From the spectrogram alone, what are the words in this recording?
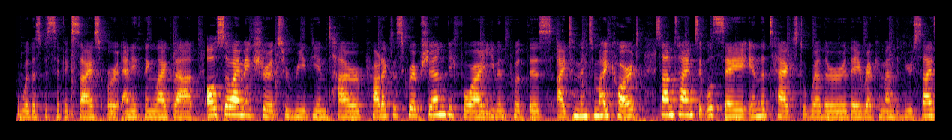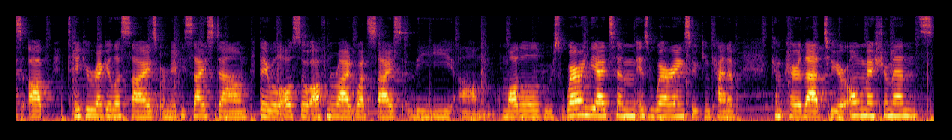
with a specific size or anything like that. Also, I make sure to read the entire product description before I even put this item into my cart. Sometimes it will say in the text whether they recommend that you size up, take your regular size, or maybe size down. They will also often write what size the um, model who's wearing the item is wearing, so you can kind of compare that to your own measurements.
